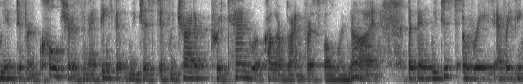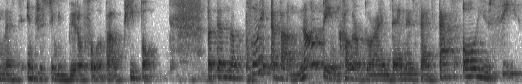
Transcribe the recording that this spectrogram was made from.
we have different cultures. And I think that we just, if we try to pretend we're colorblind, first of all, we're not, but then we just erase everything that's interesting and beautiful about people. But then the point about not being colorblind then is that that's all you see.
